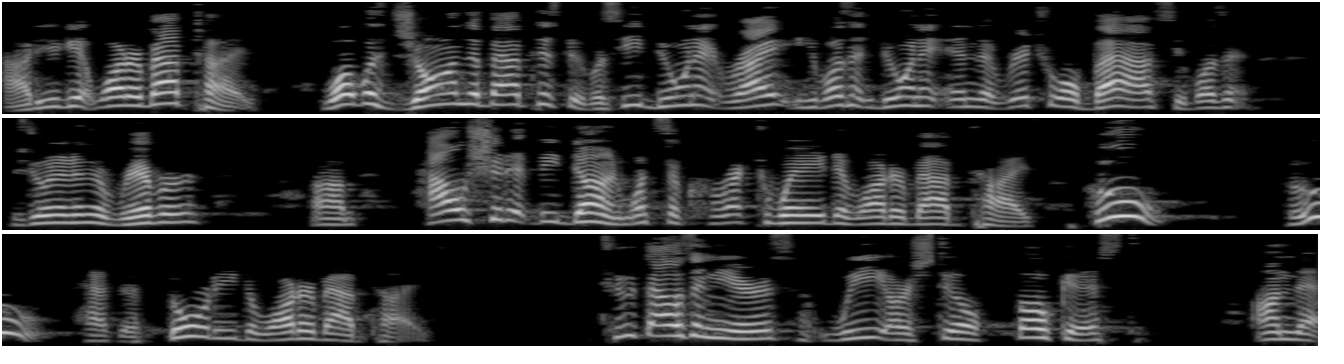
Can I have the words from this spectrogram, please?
How do you get water baptized? What was John the Baptist doing? Was he doing it right? He wasn't doing it in the ritual baths. He wasn't, he was doing it in the river. Um, how should it be done? What's the correct way to water baptize? Who? Who has the authority to water baptize? 2,000 years, we are still focused on the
